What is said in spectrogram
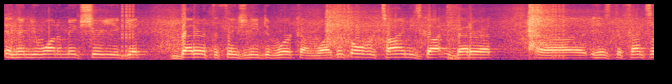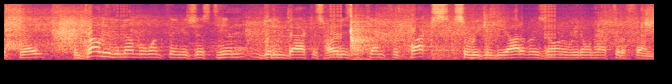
and then you want to make sure you get better at the things you need to work on. Well, I think over time he's gotten better at uh, his defensive play. And probably the number one thing is just him getting back as hard as he can for pucks so we can be out of our zone and we don't have to defend.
